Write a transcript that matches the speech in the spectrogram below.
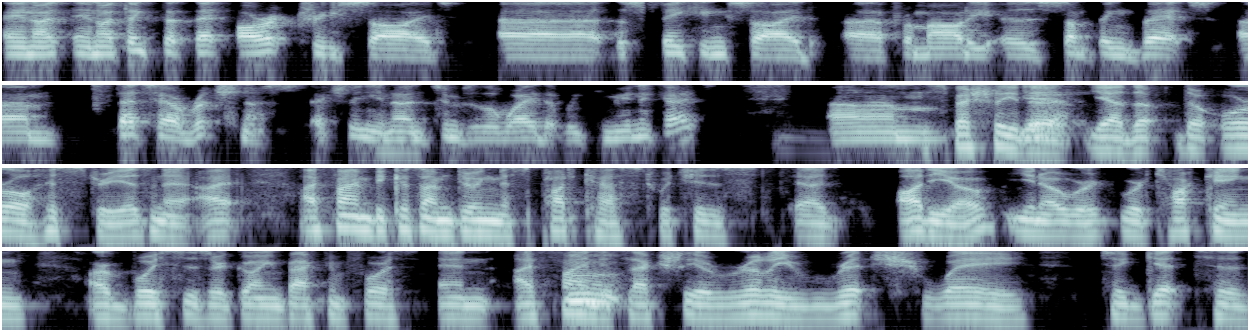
And I, and I think that that oratory side uh, the speaking side uh, from Maori is something that um, that's our richness, actually. You know, in terms of the way that we communicate, um, especially the yeah. yeah, the the oral history, isn't it? I I find because I'm doing this podcast, which is uh, audio. You know, we're we're talking, our voices are going back and forth, and I find mm. it's actually a really rich way to get to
